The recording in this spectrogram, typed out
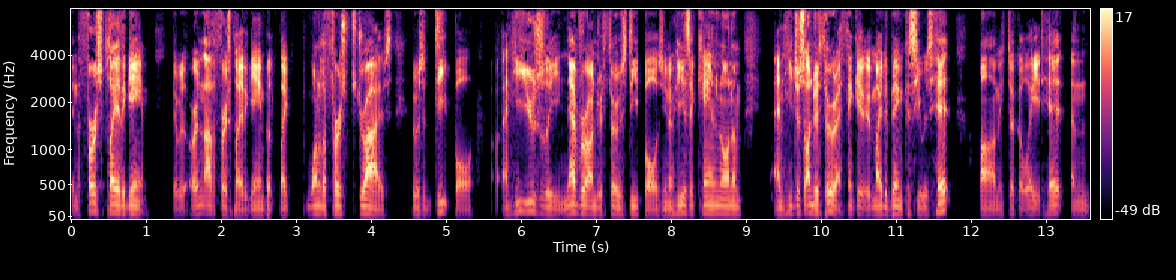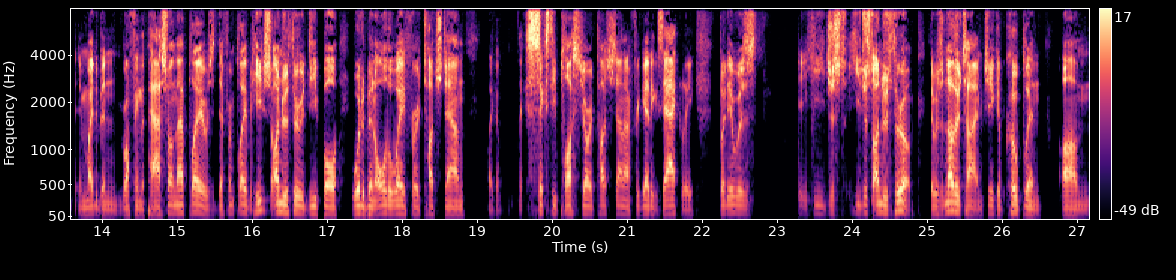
in the first play of the game, there was or not the first play of the game, but like one of the first drives, there was a deep ball and he usually never underthrows deep balls. You know, he has a cannon on him, and he just underthrew it. I think it, it might have been because he was hit. Um, he took a late hit, and it might have been roughing the passer on that play. It was a different play, but he just underthrew a deep ball. Would have been all the way for a touchdown, like a like sixty plus yard touchdown. I forget exactly, but it was he just he just underthrew him. There was another time Jacob Copeland um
